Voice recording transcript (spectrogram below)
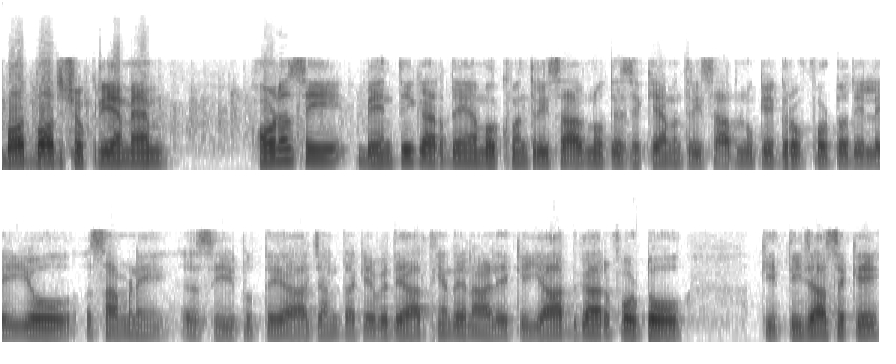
ਬਹੁਤ ਬਹੁਤ ਸ਼ੁਕਰੀਆ ਮੈਮ ਹੁਣ ਅਸੀਂ ਬੇਨਤੀ ਕਰਦੇ ਹਾਂ ਮੁੱਖ ਮੰਤਰੀ ਸਾਹਿਬ ਨੂੰ ਤੇ ਸਿੱਖਿਆ ਮੰਤਰੀ ਸਾਹਿਬ ਨੂੰ ਕਿ ਗਰੁੱਪ ਫੋਟੋ ਦੇ ਲਈ ਉਹ ਸਾਹਮਣੇ ਸੀਟ ਉੱਤੇ ਆ ਜਾਣ ਤਾਂ ਕਿ ਵਿਦਿਆਰਥੀਆਂ ਦੇ ਨਾਲ ਇੱਕ ਯਾਦਗਾਰ ਫੋਟੋ ਕੀਤੀ ਜਾ ਸਕੇ।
